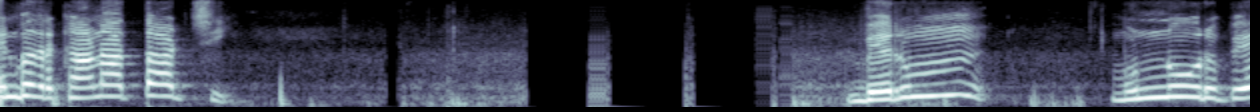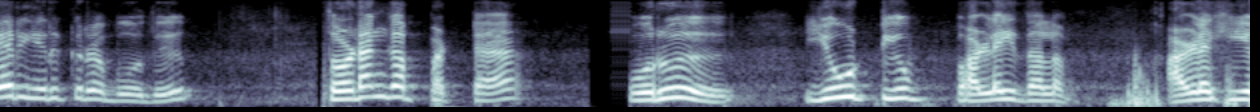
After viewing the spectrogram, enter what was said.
என்பதற்கான அத்தாட்சி. வெறும் முந்நூறு பேர் இருக்கிற போது தொடங்கப்பட்ட ஒரு யூடியூப் வலைதளம் அழகிய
